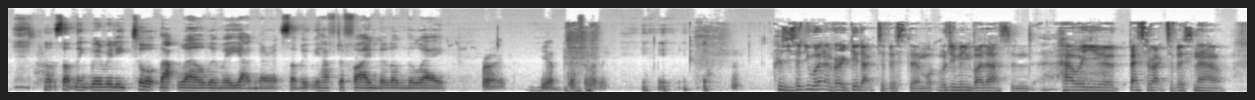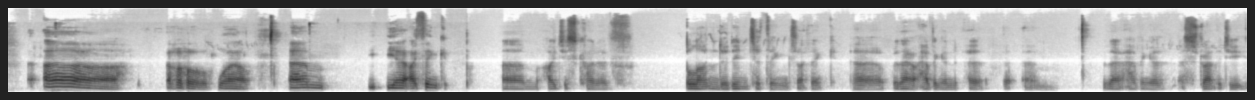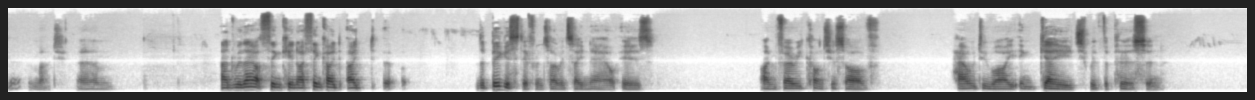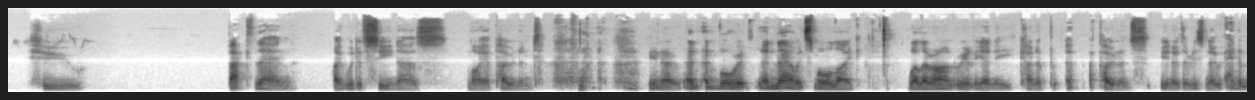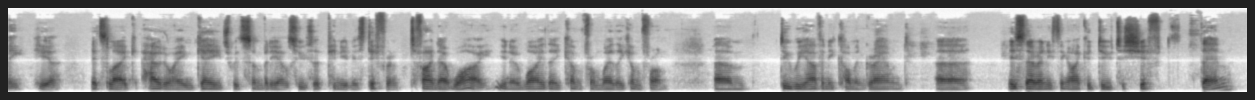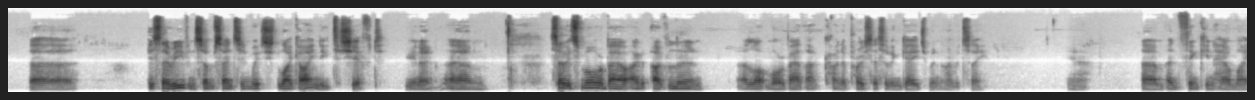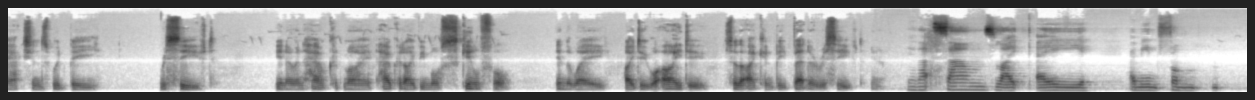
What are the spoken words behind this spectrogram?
not something we're really taught that well when we're younger. It's something we have to find along the way. Right. Yeah, definitely. Chris, you said you weren't a very good activist then. What, what, do you mean by that? And how are you a better activist now? Ah, uh, oh, wow. Um, yeah, I think um, I just kind of blundered into things. I think uh, without having an, uh, um, without having a, a strategy much, um, and without thinking. I think I'd, I'd the biggest difference I would say now is I'm very conscious of how do I engage with the person who back then I would have seen as my opponent, you know, and, and more, it, and now it's more like, well, there aren't really any kind of opponents, you know, there is no enemy here. It's like, how do I engage with somebody else whose opinion is different to find out why, you know, why they come from where they come from? Um, do we have any common ground? Uh, is there anything I could do to shift them? Uh, is there even some sense in which, like, I need to shift? You know, um, so it's more about I, I've learned a lot more about that kind of process of engagement. I would say, yeah um, and thinking how my actions would be received, you know, and how could my how could I be more skillful in the way I do what I do so that I can be better received. Yeah, yeah that sounds like a. I mean, from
